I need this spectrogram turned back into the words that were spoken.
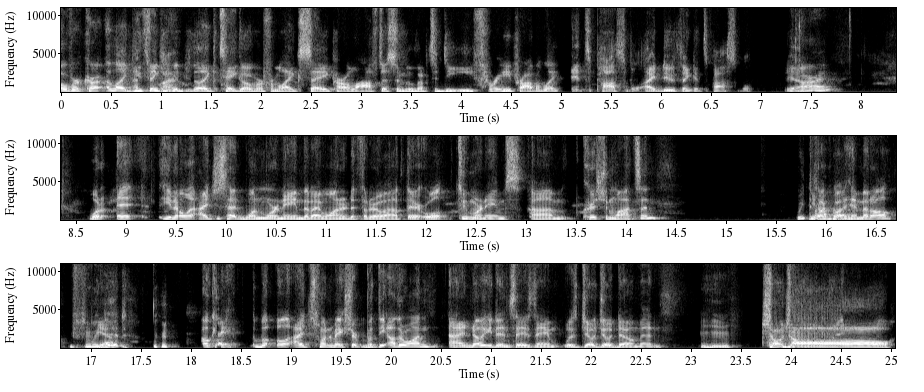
over Car- like That's you think fine. you could like take over from like say Carl Loftus and move up to DE three probably. It's possible. I do think it's possible. Yeah. All right. What eh, you know? I just had one more name that I wanted to throw out there. Well, two more names. Um, Christian Watson. We talked about, about him at all? we did. okay, but well, I just want to make sure. But the other one, I know you didn't say his name, was JoJo Domann. Mm-hmm. Jojo.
